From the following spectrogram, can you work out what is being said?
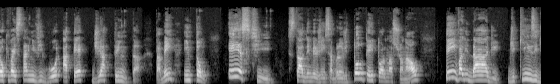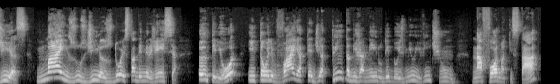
é o que vai estar em vigor até dia 30, tá bem? Então, este estado de emergência abrange todo o território nacional, tem validade de 15 dias, mais os dias do estado de emergência anterior, então ele vai até dia 30 de janeiro de 2021 na forma que está,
